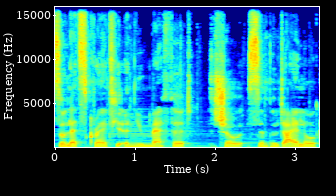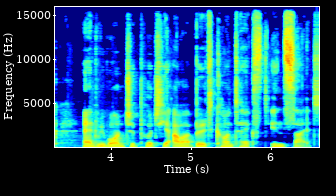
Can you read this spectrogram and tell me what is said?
So let's create here a new method, show simple dialog, and we want to put here our build context inside.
